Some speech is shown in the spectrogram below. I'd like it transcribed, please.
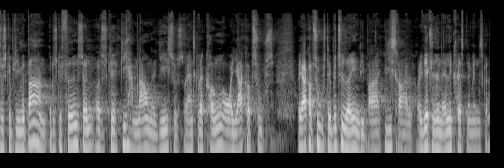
Du skal blive med barn, og du skal føde en søn, og du skal give ham navnet Jesus, og han skal være konge over Jakobs hus. Og Jakobs hus, det betyder egentlig bare Israel, og i virkeligheden alle kristne mennesker.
